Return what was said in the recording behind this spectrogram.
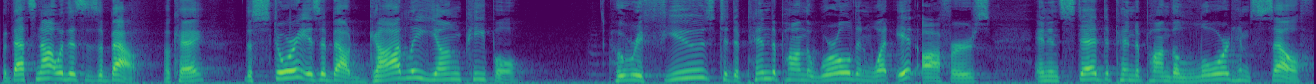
But that's not what this is about, okay? The story is about godly young people who refuse to depend upon the world and what it offers and instead depend upon the Lord Himself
